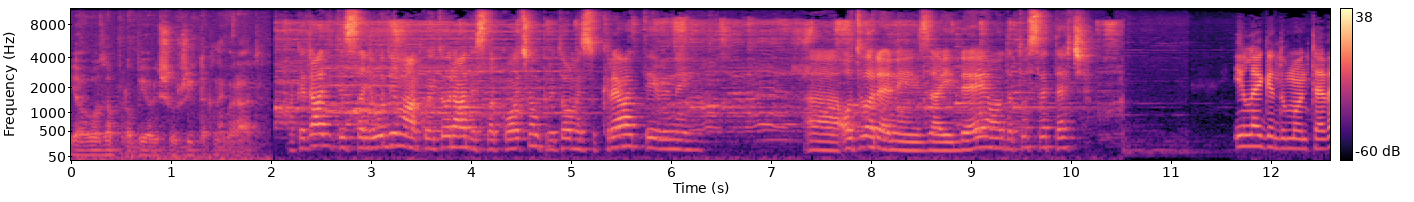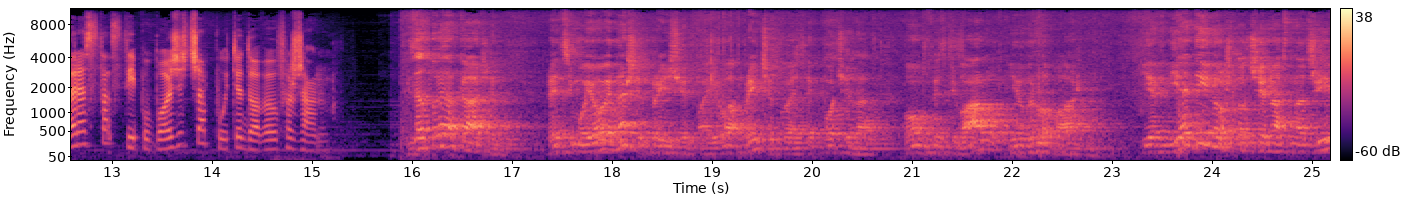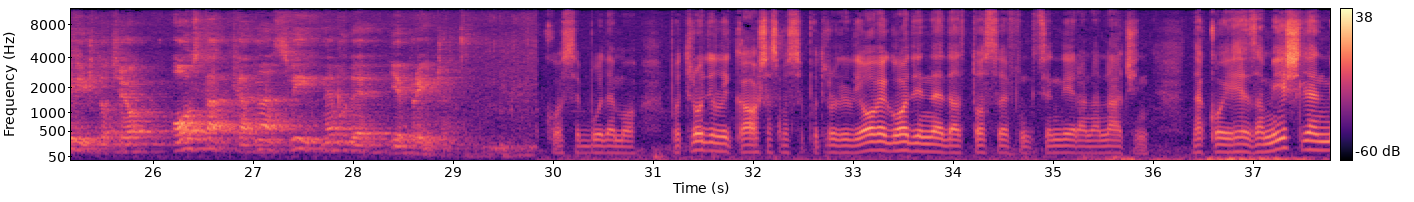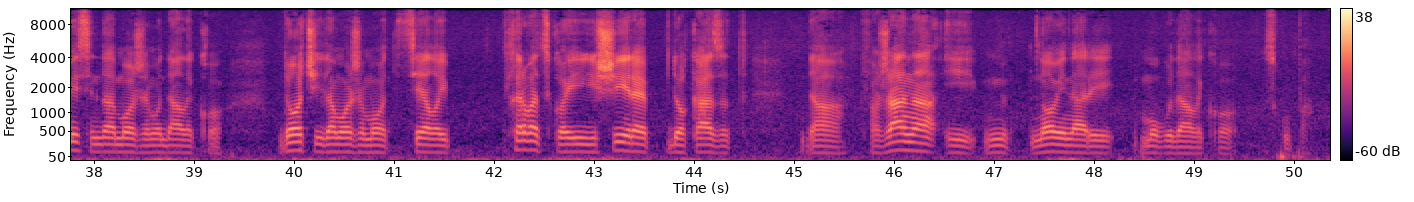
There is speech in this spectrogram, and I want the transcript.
je ovo zapravo bio više užitak nego rad. A kad radite sa ljudima koji to rade s lakoćom, pri tome su kreativni, otvoreni za ideje, onda to sve teče. I legendu Monteveresta, Stipu Božića, put je doveo u Fažanu. I zato ja kažem, recimo i ove naše priče, pa i ova priča koja je počela u ovom festivalu je vrlo važna. Jer jedino što će nas naživi, što će ostati kad nas svi ne bude, je priča. Ako se budemo potrudili kao što smo se potrudili ove godine, da to sve funkcionira na način na koji je zamišljen, mislim da možemo daleko doći i da možemo cijeloj Hrvatskoj i šire dokazati da Fažana i novinari mogu daleko skupa.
